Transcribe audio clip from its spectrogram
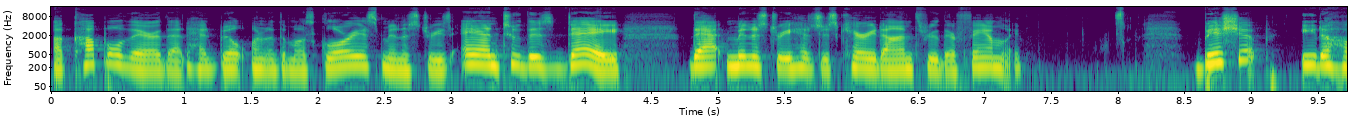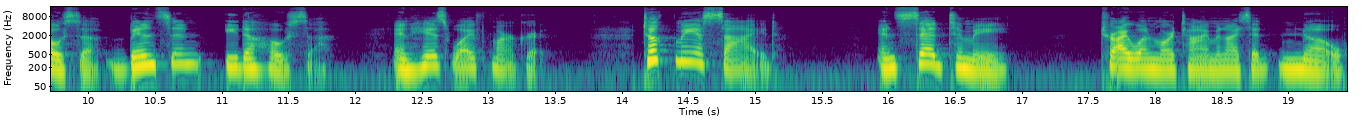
a couple there that had built one of the most glorious ministries, and to this day, that ministry has just carried on through their family. Bishop Idahosa, Benson Idahosa, and his wife Margaret took me aside and said to me, Try one more time. And I said, No.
